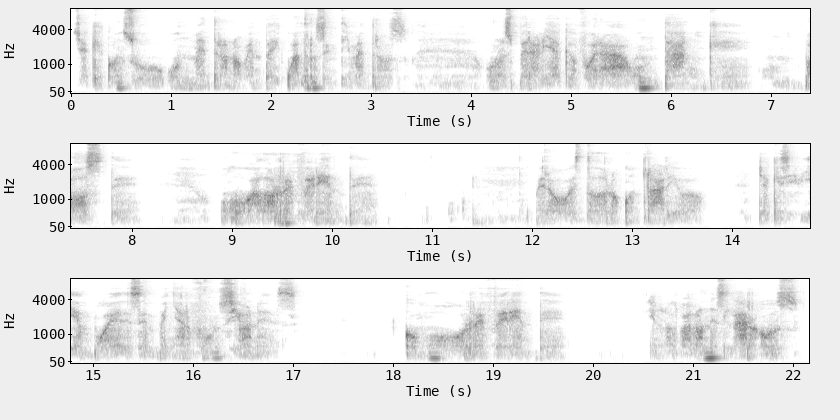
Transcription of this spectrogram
ya que con su 1 metro 94 centímetros uno esperaría que fuera un tanque, un poste, un jugador referente pero es todo lo contrario, ya que si bien puede desempeñar funciones como referente. En los balones largos,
